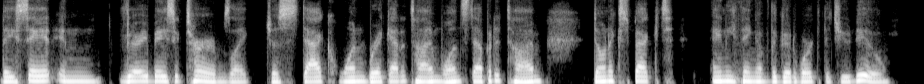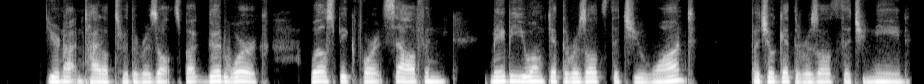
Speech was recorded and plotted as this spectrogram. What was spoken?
they say it in very basic terms like just stack one brick at a time, one step at a time. Don't expect anything of the good work that you do. You're not entitled to the results, but good work will speak for itself. And maybe you won't get the results that you want, but you'll get the results that you need.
